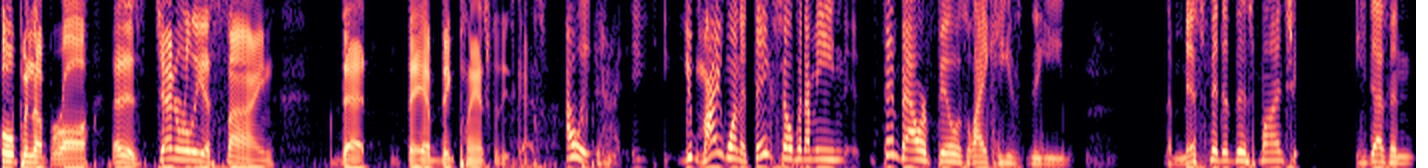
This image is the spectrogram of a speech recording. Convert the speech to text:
open up Raw. That is generally a sign that they have big plans for these guys. I would. You might want to think so, but I mean, Finn Balor feels like he's the the misfit of this bunch. He doesn't,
